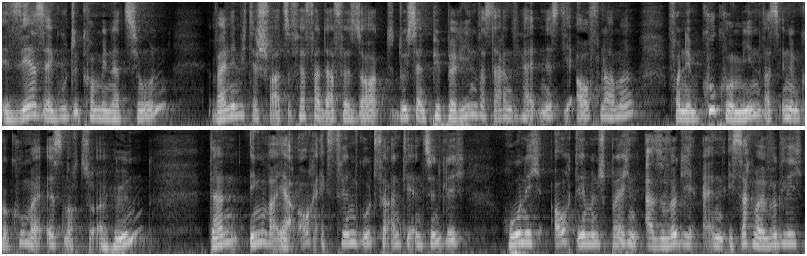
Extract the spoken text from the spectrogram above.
sehr, sehr gute Kombination weil nämlich der schwarze Pfeffer dafür sorgt, durch sein Piperin, was darin enthalten ist, die Aufnahme von dem Kurkumin, was in dem Kurkuma ist, noch zu erhöhen. Dann Ingwer ja auch extrem gut für antientzündlich, Honig auch dementsprechend, also wirklich ein, ich sag mal wirklich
